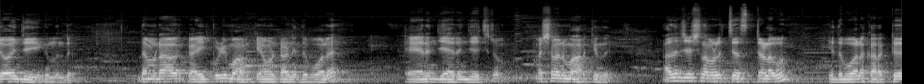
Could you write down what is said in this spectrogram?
ജോയിൻ ചെയ്യിക്കുന്നുണ്ട്. നമ്മുടെ ആ ഒരു കൈക്കുഴി മാർക്ക് ചെയ്യാൻ വേണ്ടിയിട്ടാണ് ഇതുപോലെ ഏരഞ്ച് ഏരഞ്ച് വെച്ചിട്ട് മെഷർമെന്റ് മാർക്ക് ചെയ്യുന്നത്. അതിനുശേഷം നമ്മൾ ചെസ്റ്റ് അളവ് ഇതുപോലെ കറക്റ്റ്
